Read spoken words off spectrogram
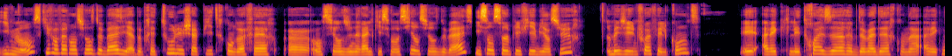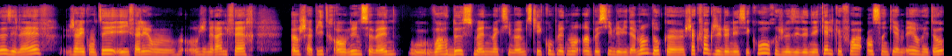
immense qu'il faut faire en sciences de base. Il y a à peu près tous les chapitres qu'on doit faire euh, en sciences générales qui sont aussi en sciences de base. Ils sont simplifiés bien sûr, mais j'ai une fois fait le compte. Et avec les trois heures hebdomadaires qu'on a avec nos élèves, j'avais compté et il fallait en, général faire un chapitre en une semaine, ou voire deux semaines maximum, ce qui est complètement impossible évidemment. Donc euh, chaque fois que j'ai donné ces cours, je les ai donnés quelques fois en cinquième et en réto,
